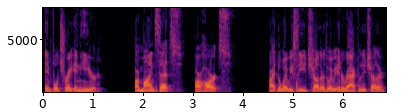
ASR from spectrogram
infiltrate in here. Our mindsets, our hearts, right? The way we see each other, the way we interact with each other.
